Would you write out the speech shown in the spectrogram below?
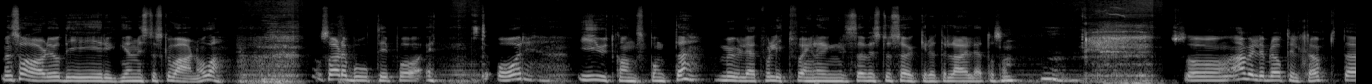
Men så har du jo de i ryggen hvis det skulle være noe, da. Og så er det botid på ett år i utgangspunktet. Mulighet for litt forlengelse hvis du søker etter leilighet og sånn. Så det er veldig bra tiltak. Det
